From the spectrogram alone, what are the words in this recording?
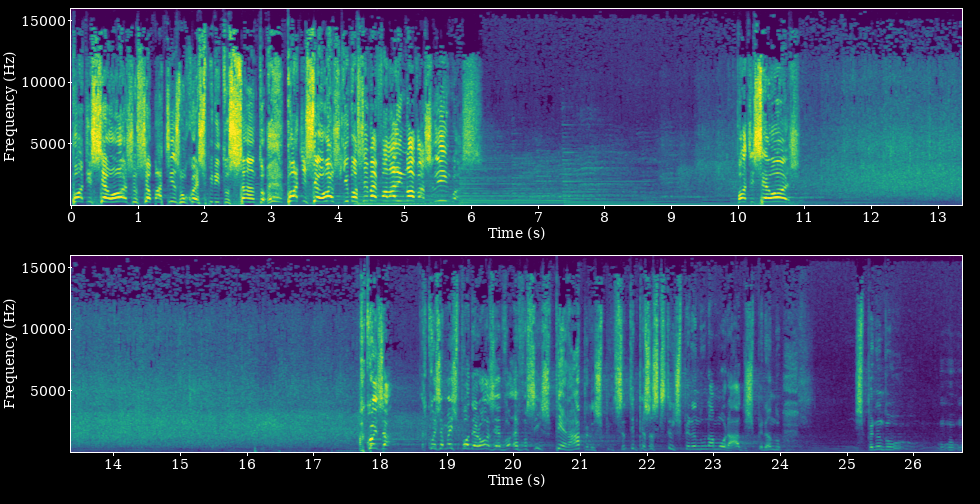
Pode ser hoje o seu batismo com o Espírito Santo. Pode ser hoje que você vai falar em novas línguas. Pode ser hoje. A coisa, a coisa mais poderosa é, é você esperar pelo Espírito Santo. Tem pessoas que estão esperando um namorado, esperando, esperando um,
